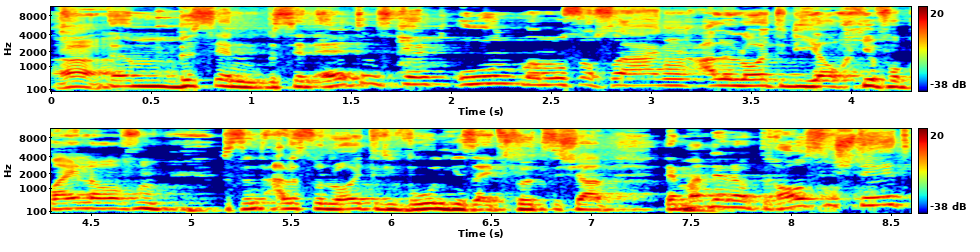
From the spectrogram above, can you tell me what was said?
Ah. Ähm, bisschen, bisschen älteres Geld. Und man muss auch sagen, alle Leute, die auch hier vorbeilaufen, das sind alles so Leute, die wohnen hier seit 40 Jahren. Der Mann, der dort draußen steht,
